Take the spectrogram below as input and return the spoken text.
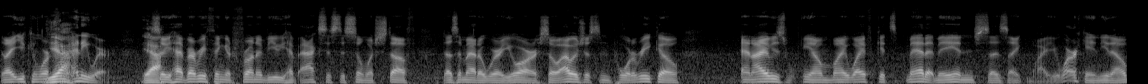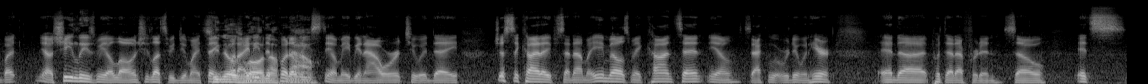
right? You can work Yeah. from anywhere. Yeah. So you have everything in front of you. You have access to so much stuff. Doesn't matter where you are. So I was just in Puerto Rico, and I was, you know, my wife gets mad at me and she says like, "Why are you working?" You know, but you know, she leaves me alone. She lets me do my thing. She knows but I well need to put at least, you know, maybe an hour or two a day just to kind of send out my emails, make content. You know, exactly what we're doing here, and uh, put that effort in. So it's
